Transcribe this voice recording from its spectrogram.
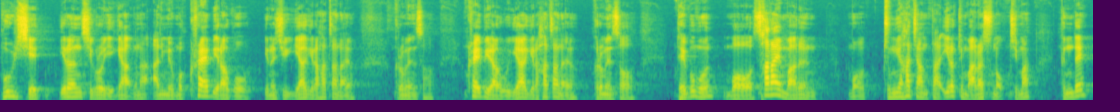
bullshit 이런 식으로 얘기하거나 아니면 뭐 crab이라고 이런 식으로 이야기를 하잖아요. 그러면서 crab이라고 이야기를 하잖아요. 그러면서 대부분 뭐 사람의 말은 뭐 중요하지 않다 이렇게 말할 수는 없지만 근데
